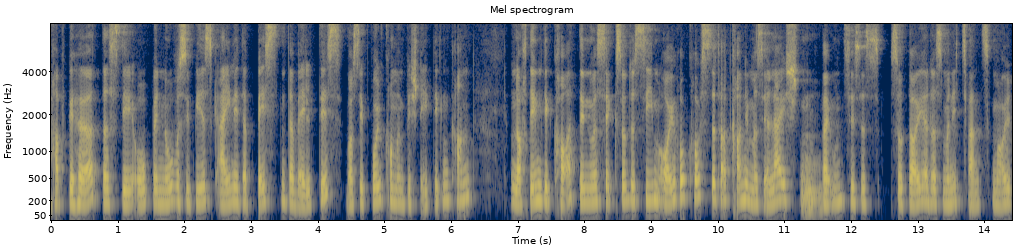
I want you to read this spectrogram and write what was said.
habe gehört, dass die Oper in Novosibirsk eine der besten der Welt ist, was ich vollkommen bestätigen kann. Und nachdem die Karte nur sechs oder sieben Euro kostet hat, kann ich mir sie leisten. Mhm. Bei uns ist es so teuer, dass man nicht 20 Mal,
